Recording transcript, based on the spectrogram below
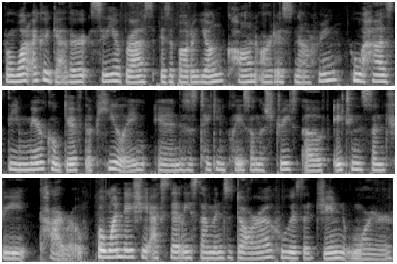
From what I could gather, City of Brass is about a young con artist Nahri who has the miracle gift of healing and this is taking place on the streets of 18th century Cairo. But one day she accidentally summons Dara who is a Jinn warrior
